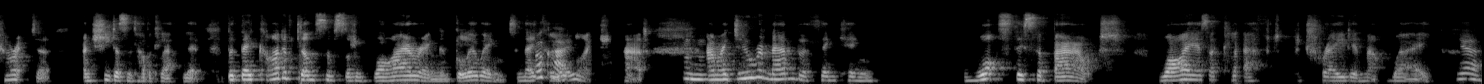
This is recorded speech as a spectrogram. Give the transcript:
character, and she doesn't have a cleft lip. But they kind of done some sort of wiring and gluing to make okay. her look like she had. Mm-hmm. And I do remember thinking, what's this about? Why is a cleft portrayed in that way? Yeah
